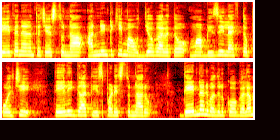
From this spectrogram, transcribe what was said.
చేతనైనంత చేస్తున్నా అన్నింటికీ మా ఉద్యోగాలతో మా బిజీ లైఫ్తో పోల్చి తేలిగ్గా తీసిపడేస్తున్నారు. దేన్నని వదులుకోగలం?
